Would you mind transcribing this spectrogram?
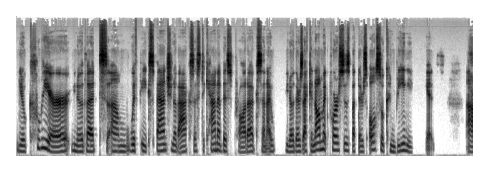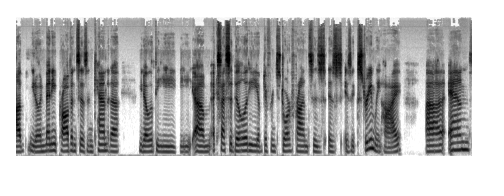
you know, clear, you know, that um, with the expansion of access to cannabis products, and I, you know, there's economic forces, but there's also convenience. Uh, you know, in many provinces in Canada, you know, the, um, accessibility of different storefronts is is is extremely high. Uh, and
